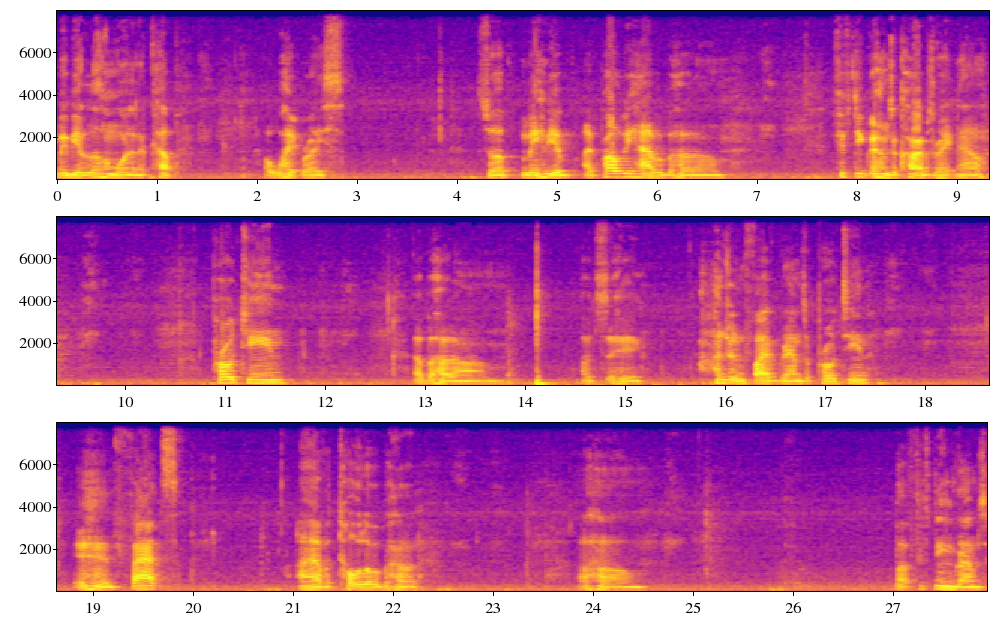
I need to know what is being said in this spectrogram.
maybe a little more than a cup of white rice. So maybe a, I probably have about um, 50 grams of carbs right now. Protein, about um, I would say 105 grams of protein. And fats, I have a total of about um, about 15 grams,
